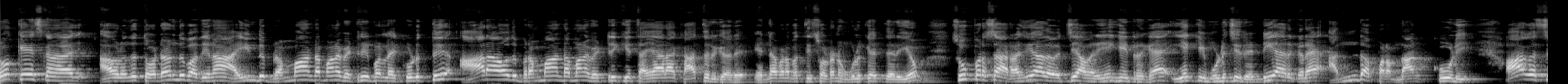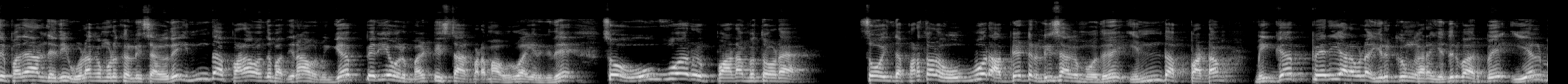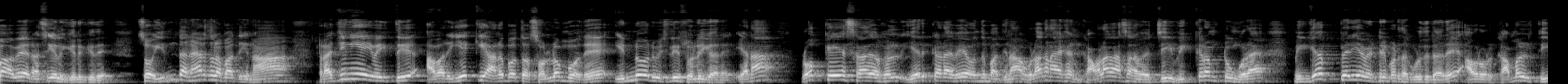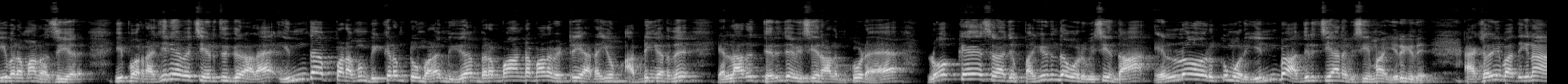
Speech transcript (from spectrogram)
லோகேஷ் கனராஜ் அவர் வந்து தொடர்ந்து பார்த்தீங்கன்னா ஐந்து பிரம்மாண்டமான வெற்றி படலை கொடுத்து ஆறாவது பிரம்மாண்டமான வெற்றிக்கு தயாராக காத்திருக்காரு. என்ன படம் பற்றி சொல்கிறேன்னு உங்களுக்கே தெரியும். சூப்பர் ஸ்டார் ரஜினிகாதை வச்சு அவர் இயக்கிட்டு இருக்க இயக்கி முடிச்சு ரெடியாக இருக்கிற அந்த படம் தான் கூலி. ஆகஸ்ட் பதினாலாம் தேதி உலகம் முழுக்க ரிலீஸ் ஆகுது. இந்த படம் வந்து பார்த்தீங்கன்னா ஒரு மிகப்பெரிய ஒரு மல்டி ஸ்டார் படமாக உருவாகி இருக்குது. ஸோ ஒவ்வொரு படத்தோட ஸோ இந்த படத்தோட ஒவ்வொரு அப்டேட்டும் ரிலீஸ் ஆகும்போது இந்த படம் மிகப்பெரிய அளவில் இருக்குங்கிற எதிர்பார்ப்பு இயல்பாகவே ரசிகர்களுக்கு இருக்குது. ஸோ இந்த நேரத்தில் பார்த்தீங்கன்னா ரஜினியை வைத்து அவர் இயக்கிய அனுபவத்தை சொல்லும் போதே இன்னொரு விஷயத்தையும் சொல்லிக்காரு ஏன்னா லோகேஷ் ராஜ் அவர்கள் ஏற்கனவே வந்து பார்த்தீங்கன்னா உலகநாயகன் கமலஹாசனை வச்சு விக்ரம் டூங்கிற மிகப்பெரிய வெற்றி படத்தை கொடுத்துட்டாரு. அவர் ஒரு கமல் தீவிரமான ரசிகர். இப்போ ரஜினியை வச்சு எடுத்துக்கிறனால இந்த படமும் விக்ரம் டூ போல மிக பிரம்மாண்டமான வெற்றி அடையும் அப்படிங்கிறது எல்லாரும் தெரிஞ்ச விஷயம்னாலும் கூட லோகேஷ் ராஜ் பகிர்ந்த ஒரு விஷயம்தான் எல்லோருக்கும் ஒரு இன்ப அதிர்ச்சியான விஷயமா இருக்குது. ஆக்சுவலி பார்த்தீங்கன்னா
